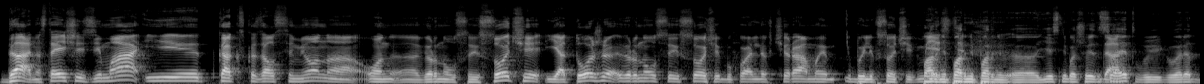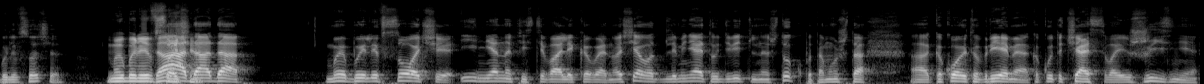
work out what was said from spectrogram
Да, настоящая зима, и, как сказал Семен, он э, вернулся из Сочи, я тоже вернулся из Сочи, буквально вчера мы были в Сочи вместе. Парни, парни, парни, э, есть небольшой инсайт, да. вы, говорят, были в Сочи? Мы были в да, Сочи. Да, да, да мы были в Сочи и не на фестивале КВН. Вообще вот для меня это удивительная штука, потому что э, какое-то время, какую-то часть своей жизни,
